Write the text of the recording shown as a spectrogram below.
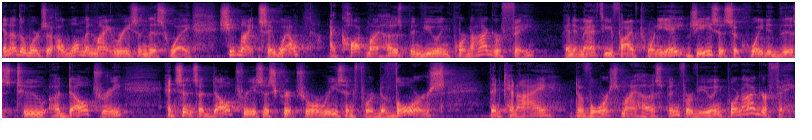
In other words, a woman might reason this way. She might say, well, I caught my husband viewing pornography, and in Matthew 5.28, Jesus equated this to adultery, and since adultery is a scriptural reason for divorce, then can I divorce my husband for viewing pornography?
